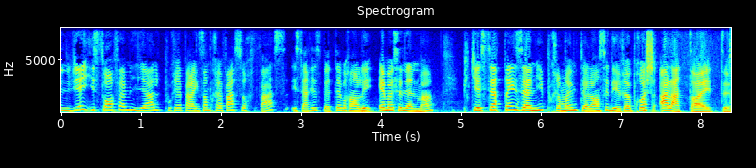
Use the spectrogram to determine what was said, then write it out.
une vieille histoire familiale pourrait, par exemple, refaire surface et ça risque de t'ébranler émotionnellement, puis que certains amis pourraient même te lancer des reproches à la tête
